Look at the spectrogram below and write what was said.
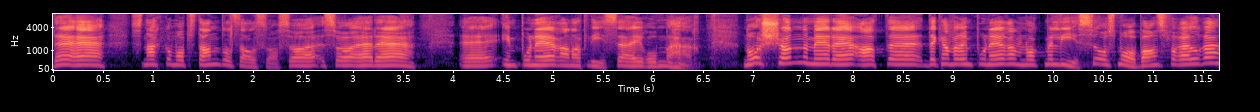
Det er snakk om oppstandelse, altså. Så, så er det eh, imponerende at Lise er i rommet her. Nå skjønner vi det at eh, det kan være imponerende nok med Lise og småbarnsforeldre,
